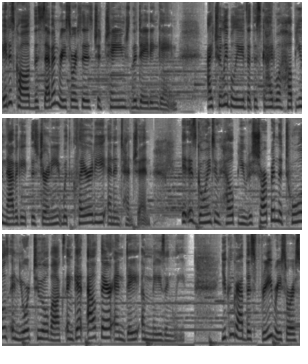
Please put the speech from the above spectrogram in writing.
It is called The Seven Resources to Change the Dating Game. I truly believe that this guide will help you navigate this journey with clarity and intention. It is going to help you to sharpen the tools in your toolbox and get out there and date amazingly. You can grab this free resource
